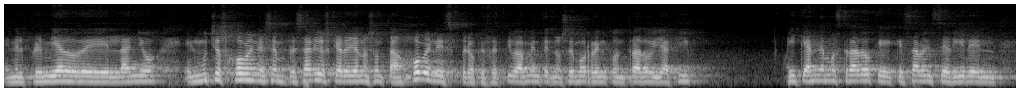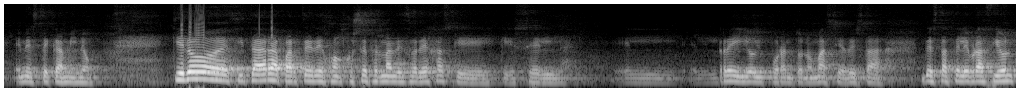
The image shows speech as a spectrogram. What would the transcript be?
en el premiado del año, en muchos jóvenes empresarios que ahora ya no son tan jóvenes, pero que efectivamente nos hemos reencontrado hoy aquí y que han demostrado que, saben seguir en, este camino. Quiero eh, citar, aparte de Juan José Fernández Orejas, que, es el rey hoy por antonomasia de esta de esta celebración,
